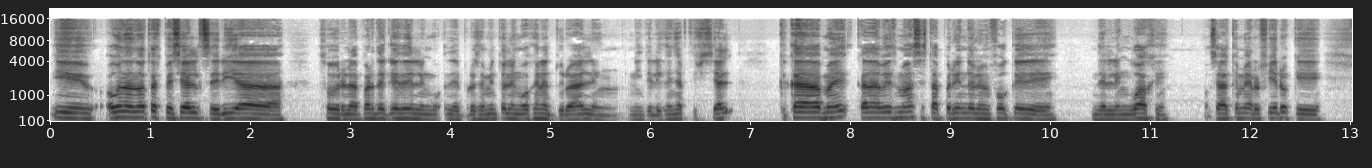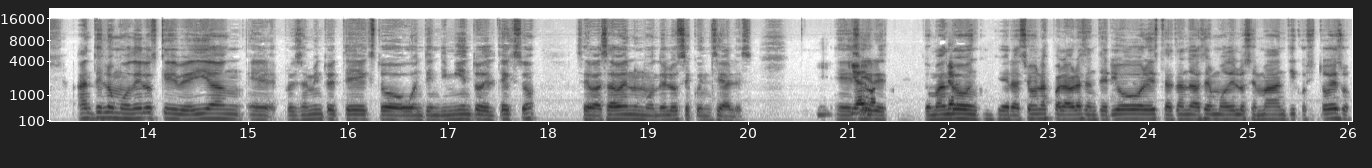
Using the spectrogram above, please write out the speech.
Y una nota especial sería sobre la parte que es del, procesamiento del lenguaje natural en, inteligencia artificial, que cada, cada vez más está perdiendo el enfoque del lenguaje. O sea, ¿a qué me refiero? Que antes los modelos que veían el eh, procesamiento de texto o entendimiento del texto se basaban en modelos secuenciales. Es decir, tomando en consideración las palabras anteriores, tratando de hacer modelos semánticos y todo eso.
